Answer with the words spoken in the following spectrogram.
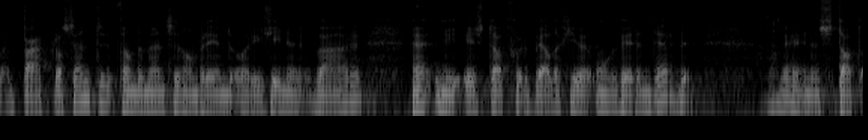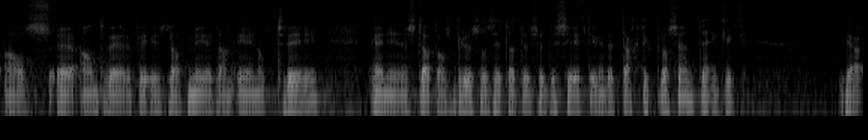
een paar procent van de mensen van vreemde origine waren. nu is dat voor België ongeveer een derde. In een stad als uh, Antwerpen is dat meer dan 1 op 2. En in een stad als Brussel zit dat tussen de 70 en de 80 procent, denk ik. Ja,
